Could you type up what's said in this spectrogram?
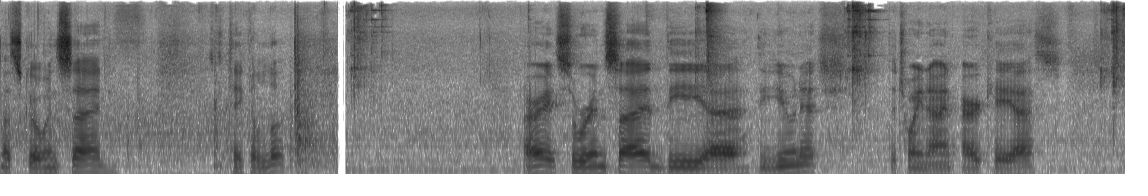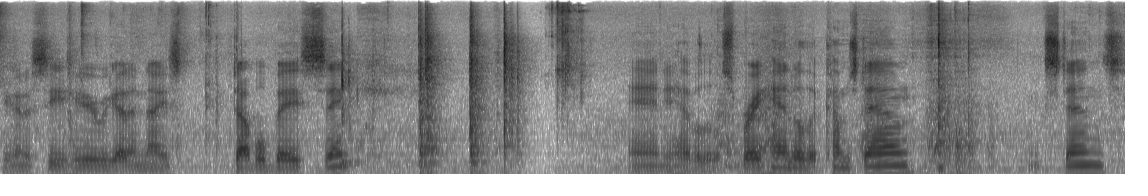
Let's go inside, take a look. All right, so we're inside the, uh, the unit, the 29 RKS. You're gonna see here we got a nice double base sink and you have a little spray handle that comes down, extends.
